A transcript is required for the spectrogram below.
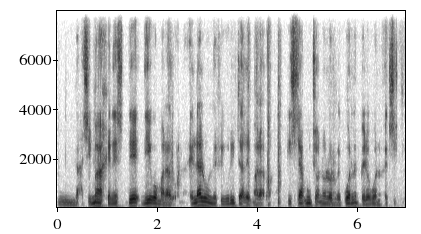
las, imágenes de Diego Maradona, el álbum de figuritas de Maradona. Quizás muchos no lo recuerden, pero bueno, existió.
